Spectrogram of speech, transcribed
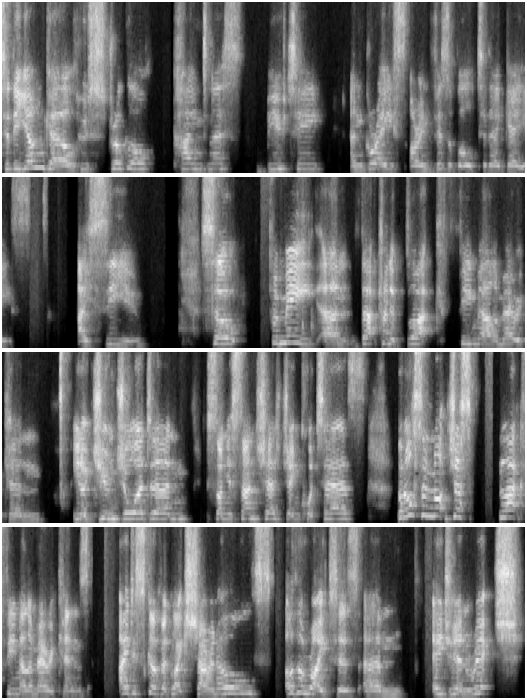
to the young girl whose struggle, kindness, beauty, and grace are invisible to their gaze. I see you. So for me, um, that kind of black female American, you know, June Jordan, Sonia Sanchez, Jayne Cortez, but also not just black female Americans. I discovered like Sharon Olds, other writers, um, Adrienne Rich.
